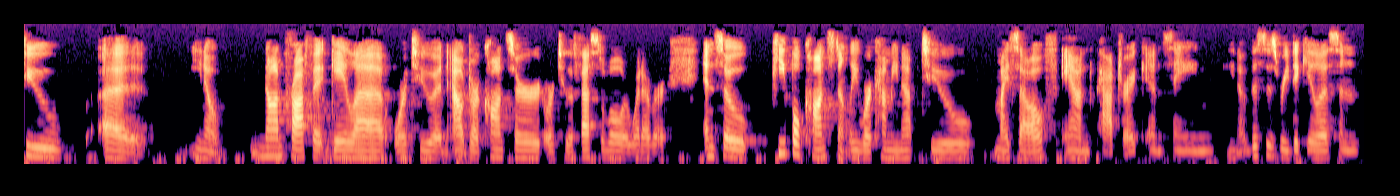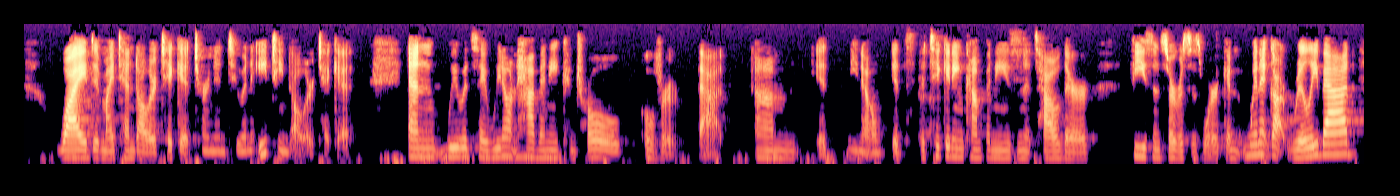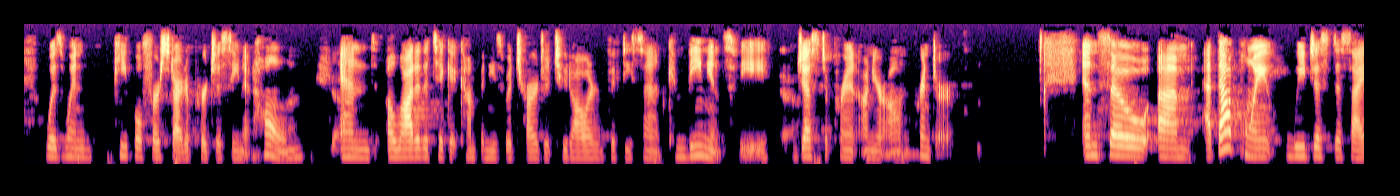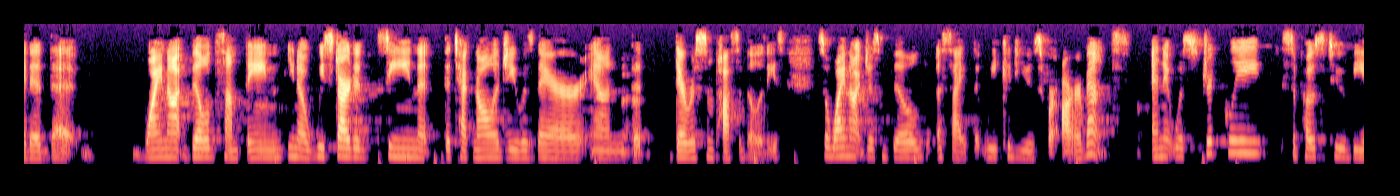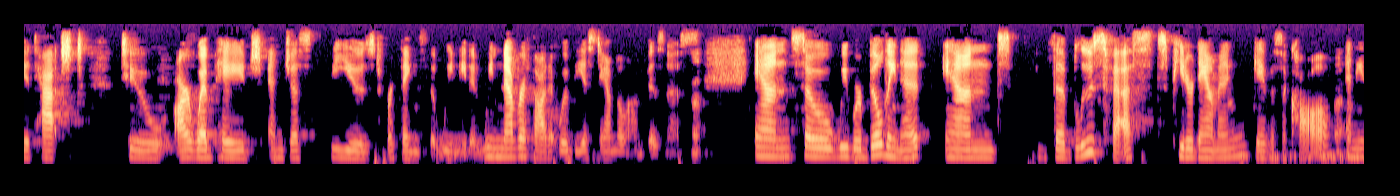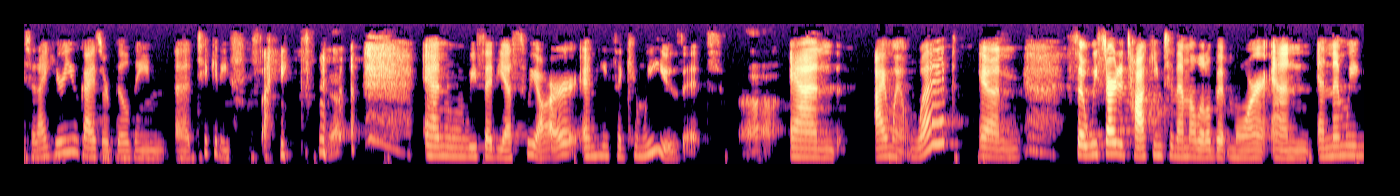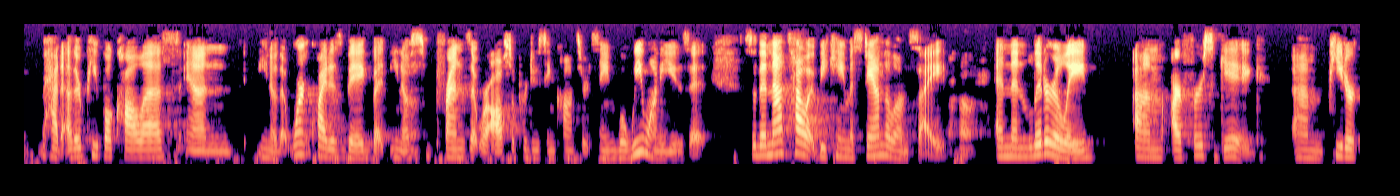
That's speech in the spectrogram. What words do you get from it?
to, uh, you know, nonprofit gala or to an outdoor concert or to a festival or whatever. And so people constantly were coming up to myself and Patrick and saying, you know, this is ridiculous and why did my $10 ticket turn into an $18 ticket? And we would say we don't have any control over that. Um, it, you know, it's the ticketing companies and it's how their fees and services work. And when it got really bad was when people first started purchasing at home Yeah. and a lot of the ticket companies would charge a $2.50 convenience fee just to print on your own printer. And so um, at that point, we just decided that why not build something? You know, we started seeing that the technology was there and Uh-huh. that there was some possibilities. So why not just build a site that we could use for our events? And it was strictly supposed to be attached to our web page and just be used for things that we needed. We never thought it would be a standalone business. Huh. And so we were building it and the Blues Fest, Peter Dammann gave us a call and he said, I hear you guys are building a ticketing site. Yeah. and we said, Yes, we are. And he said, Can we use it? Ah, And I went, What? And so we started talking to them a little bit more and and then we had other people call us and you know that weren't quite as big but you know some friends that were also producing concerts saying well we want to use it. So then that's how it became a standalone site. Uh-huh. and then literally um, our first gig um, peter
